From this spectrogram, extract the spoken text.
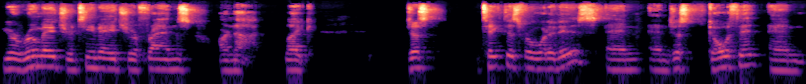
your roommates, your teammates, your friends are not. Like, just take this for what it is, and and just go with it, and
